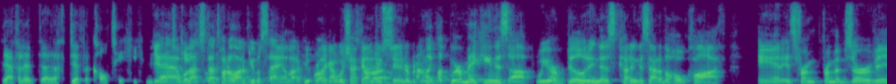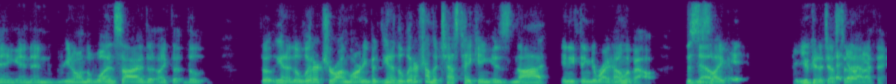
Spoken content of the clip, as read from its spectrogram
definite uh, difficulty. Yeah, well, that's that's what a lot of people say. A lot of people are like, "I wish I found you sooner," but I'm like, "Look, we're making this up. We are building this, cutting this out of the whole cloth." And it's from from observing and and you know on the one side that like the the the you know the literature on learning, but you know the literature on the test taking is not anything to write home about. This no, is like it, you can attest to that, I think.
